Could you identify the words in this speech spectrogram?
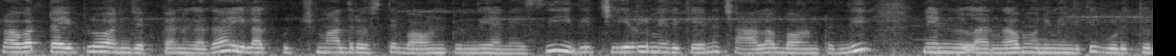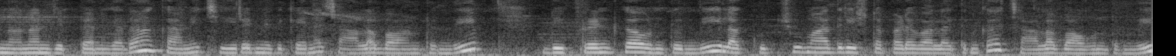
ఫ్లవర్ టైప్లో అని చెప్పాను కదా ఇలా కుచ్చు మాదిరి వస్తే బాగుంటుంది అనేసి ఇది చీరల మీదకైనా చాలా బాగుంటుంది. నేను లంగామోని మీదకి గుడుతున్నాను అని చెప్పాను కదా కానీ చీర మీదకైనా చాలా బాగుంటుంది. డిఫరెంట్గా ఉంటుంది. ఇలా కుచ్చు మాదిరి ఇష్టపడే వాళ్ళైతే ఇంకా చాలా బాగుంటుంది.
